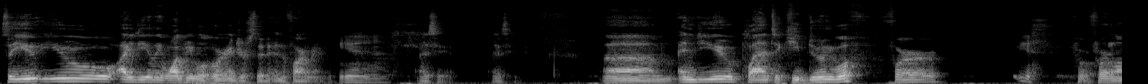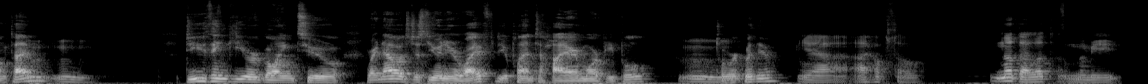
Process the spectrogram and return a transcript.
So you you ideally want people who are interested in farming. yeah. I see. I see. Um, and do you plan to keep doing WWOOF for Yes. for, for a long time? Mm, Do you think you're going to right now? It's just you and your wife. Do you plan to hire more people mm, to work with you? Yeah, I hope so. Not a lot, maybe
